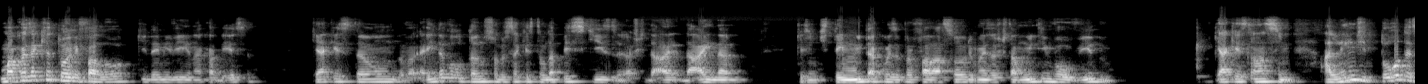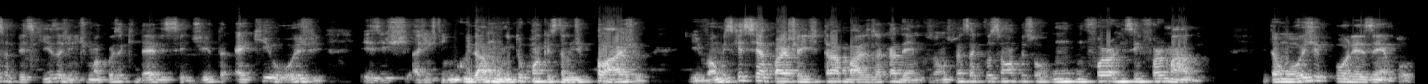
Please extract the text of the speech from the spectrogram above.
uma coisa que a Tony falou, que daí me veio na cabeça, que é a questão, ainda voltando sobre essa questão da pesquisa, acho que dá, dá ainda que a gente tem muita coisa para falar sobre, mas acho que está muito envolvido, que é a questão assim, além de toda essa pesquisa, gente, uma coisa que deve ser dita é que hoje existe, a gente tem que cuidar muito com a questão de plágio, e vamos esquecer a parte aí de trabalhos acadêmicos, vamos pensar que você é uma pessoa, um, um for, recém-formado. Então, hoje, por exemplo,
